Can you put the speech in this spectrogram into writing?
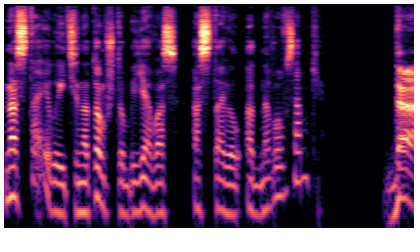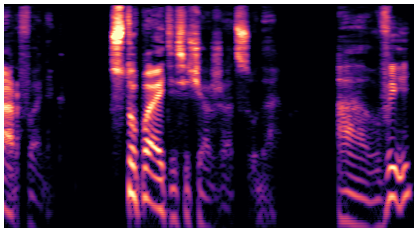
настаиваете на том, чтобы я вас оставил одного в замке?» «Да, Арфаник. Ступайте сейчас же отсюда». «А вы?»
